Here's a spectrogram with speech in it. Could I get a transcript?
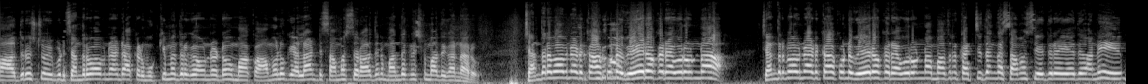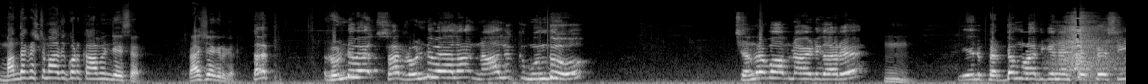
మా అదృష్టం ఇప్పుడు చంద్రబాబు నాయుడు అక్కడ ముఖ్యమంత్రిగా ఉండటం మాకు అమలుకు ఎలాంటి సమస్య రాదని మందకృష్ణ మాదిక్ అన్నారు. చంద్రబాబు నాయుడు కాకుండా వేరొకరు ఎవరున్నా చంద్రబాబు నాయుడు కాకుండా వేరొకరు ఎవరున్నా మాత్రం ఖచ్చితంగా సమస్య ఎదురయ్యేది అని మందకృష్ణ మాదిక్ కూడా కామెంట్ చేశారు. రాజశేఖర్ గారు. రెండు వేల సార్ రెండు వేల నాలుగుకు ముందు చంద్రబాబు నాయుడు గారే నేను పెద్ద మాదిగని చెప్పేసి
